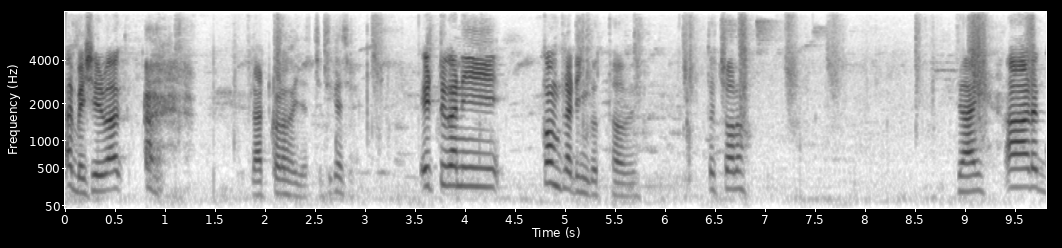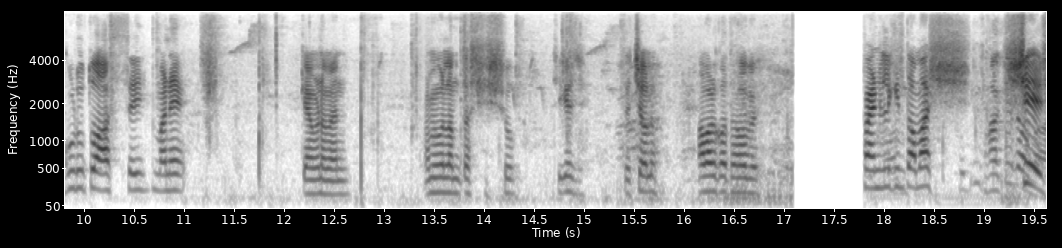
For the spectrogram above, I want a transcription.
আর বেশিরভাগ ফ্ল্যাট করা হয়ে যাচ্ছে, ঠিক আছে? একটুখানি কম ফ্ল্যাটিং করতে হবে। তো চলো। যাই। আর গুরু তো আসছেই মানে ক্যামেরাম্যান। আমি বললাম তার শিষ্য, ঠিক আছে? তো চলো, আবার কথা হবে। ফাইনালি কিন্তু আমার শেষ।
